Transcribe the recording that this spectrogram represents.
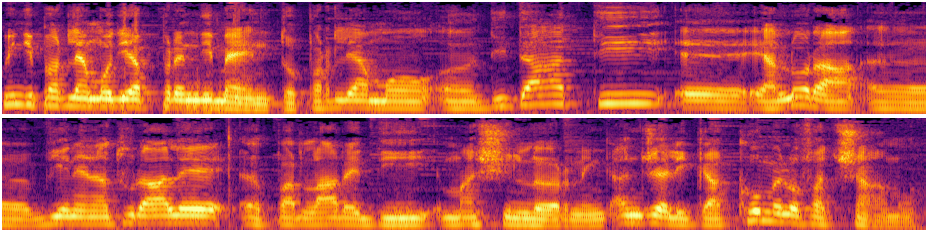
Quindi parliamo di apprendimento, parliamo eh, di dati eh, e allora eh, viene naturale eh, parlare di machine learning. Angelica, come lo facciamo?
